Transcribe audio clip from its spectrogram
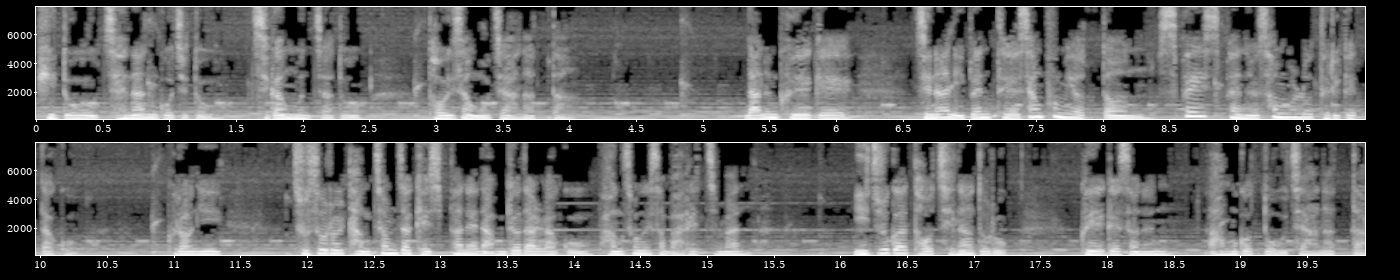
비도 재난고지도 지각문자도 더 이상 오지 않았다. 나는 그에게 지난 이벤트의 상품이었던 스페이스펜을 선물로 드리겠다고 그러니 주소를 당첨자 게시판에 남겨달라고 방송에서 말했지만 2주가 더 지나도록 그에게서는 아무것도 오지 않았다.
